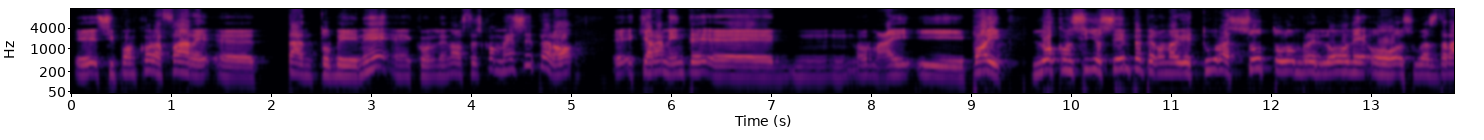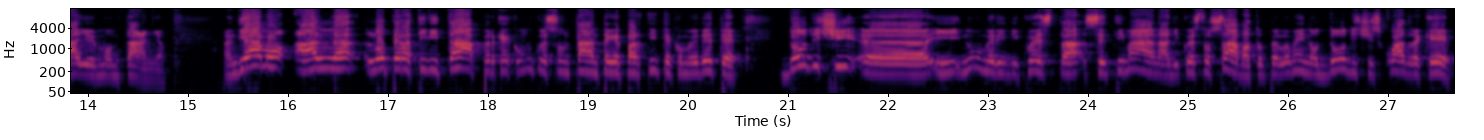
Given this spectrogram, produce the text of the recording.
e si può ancora fare eh, tanto bene eh, con le nostre scommesse, però eh, chiaramente eh, mm, ormai i... poi lo consiglio sempre per una lettura sotto l'ombrellone o sulla sdraio in montagna. Andiamo all'operatività perché comunque sono tante le partite, come vedete 12 eh, i numeri di questa settimana, di questo sabato, perlomeno 12 squadre che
